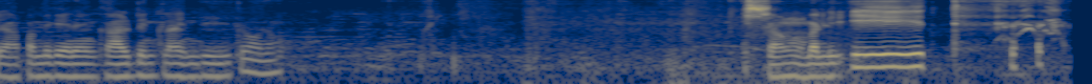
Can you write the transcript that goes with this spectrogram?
Pinapamigay na yung Calvin Klein dito, no? Isang maliit.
